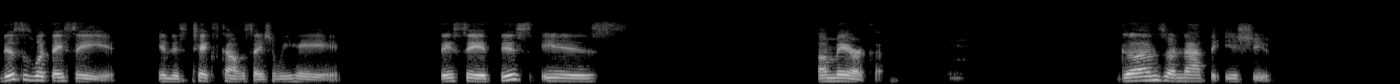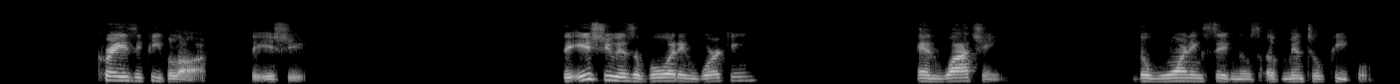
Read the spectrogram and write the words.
this is what they said in this text conversation we had. They said this is America. Guns are not the issue. Crazy people are the issue. The issue is avoiding working and watching the warning signals of mental people.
